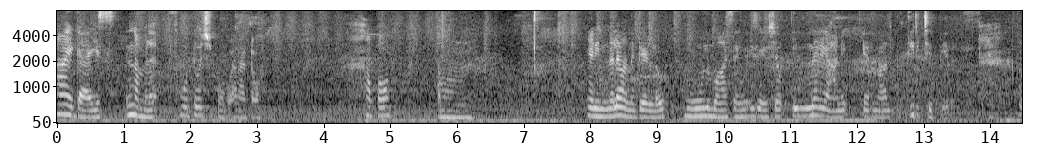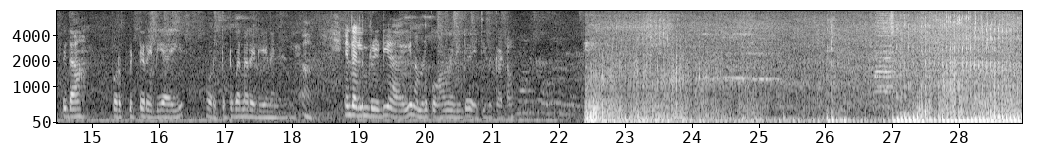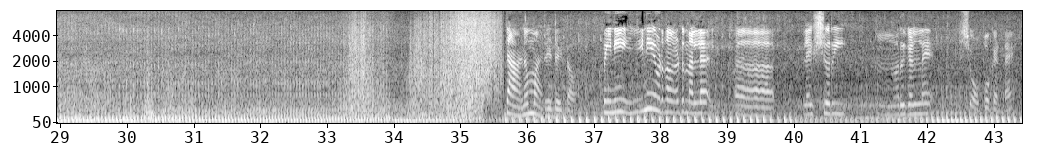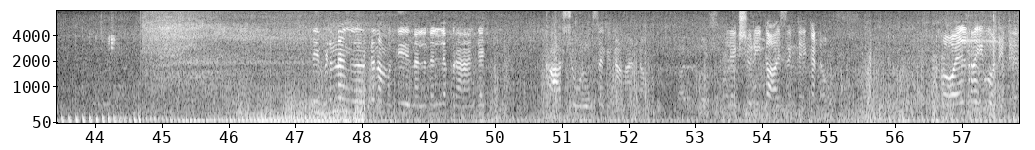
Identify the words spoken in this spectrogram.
Hi guys ഇന്ന് നമ്മൾ photo വെച്ച് പോകുകയാണ് കേട്ടോ അപ്പോൾ ഞാൻ ഇന്നലെ വന്നിട്ടേ ഉള്ളൂ. മൂന്ന് മാസങ്ങൾക്ക് ശേഷം ഇന്നലെയാണ് എറണാകുളത്ത് തിരിച്ചെത്തിയത്. അപ്പോൾ ഇതാ പുറപ്പെട്ട് റെഡിയായി പുറപ്പെട്ട് പറഞ്ഞാൽ റെഡി തന്നെയാണ്. ആ എന്തായാലും റെഡിയായി നമ്മൾ പോകാൻ വേണ്ടിയിട്ട് വെയിറ്റ് ചെയ്ത് കേട്ടോ ഇതാണ് മരട് കേട്ടോ അപ്പം ഇനി ഇനി ഇവിടുന്ന് അങ്ങോട്ട് നല്ല ലക്ഷറി മുറികളിലെ ഷോപ്പൊക്കെ ഉണ്ടേ. ഇവിടുന്ന് അങ്ങോട്ട് നമുക്ക് നല്ല നല്ല ബ്രാൻഡഡ് കാർ ഷോറൂംസ് ഒക്കെ കാണാൻ കേട്ടോ ലക്ഷറി കാഴ്സിന്റെ കണ്ടോ റോയൽ ഡ്രൈവ് കൊണ്ടിട്ട്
